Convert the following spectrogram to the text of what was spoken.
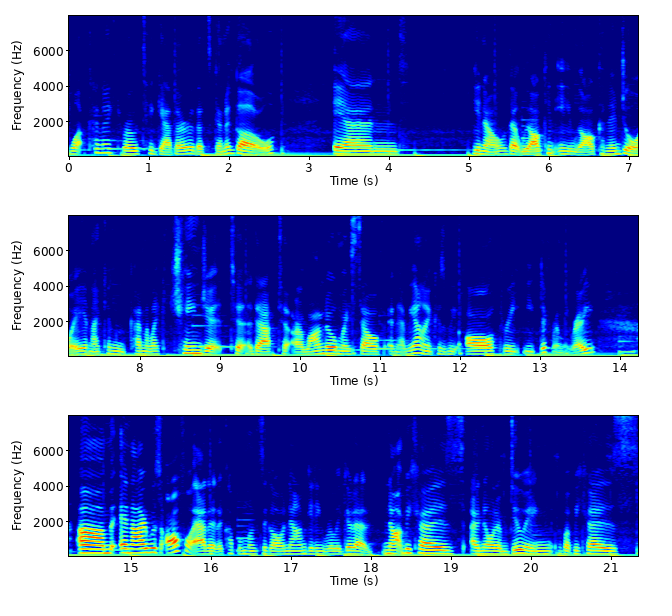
what can I throw together that's going to go and, you know, that we all can eat, we all can enjoy, and I can kind of like change it to adapt to Orlando, myself, and Eviana because we all three eat differently, right? Um, and I was awful at it a couple months ago, and now I'm getting really good at it. Not because I know what I'm doing, but because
